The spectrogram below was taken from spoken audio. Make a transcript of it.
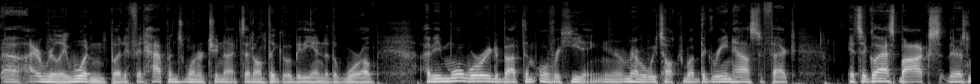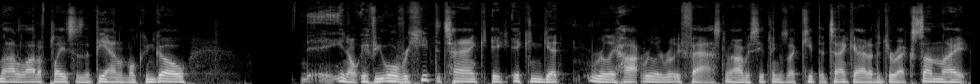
Uh, I really wouldn't, but if it happens one or two nights, I don't think it would be the end of the world. I'd be more worried about them overheating. You know, remember, we talked about the greenhouse effect. It's a glass box. There's not a lot of places that the animal can go. You know, if you overheat the tank, it, it can get really hot really, really fast. And obviously, things like keep the tank out of the direct sunlight,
